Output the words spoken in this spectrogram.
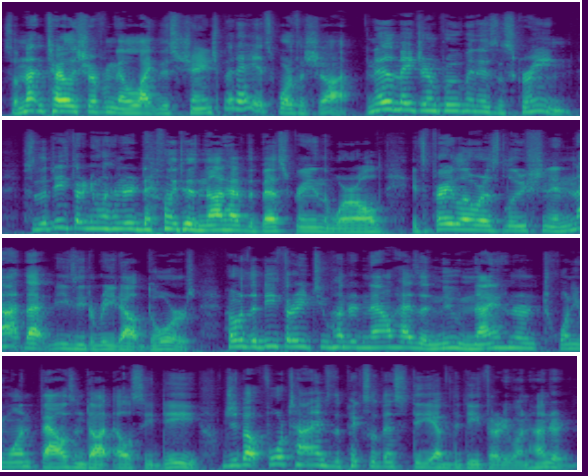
so I'm not entirely sure if I'm going to like this change, but hey, it's worth a shot. Another major improvement is the screen. So the D3100 definitely does not have the best screen in the world. It's very low resolution and not that easy to read outdoors. However, the D3200 now has a new 921,000 dot LCD, which is about four times the pixel density of the D3100.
